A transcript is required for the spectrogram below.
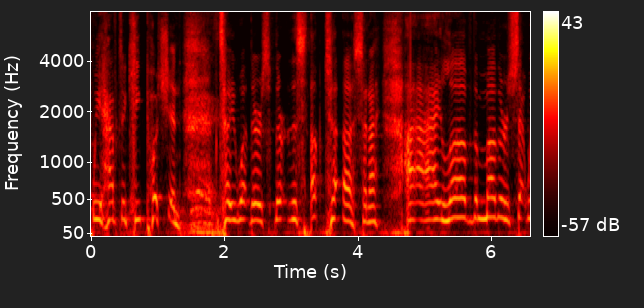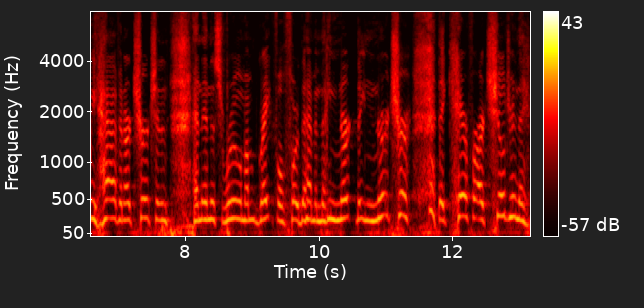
We have to keep pushing. Tell you what, there's there, this up to us, and I, I, I love the mothers that we have in our church and and in this room. I'm grateful for them, and they nur- they nurture, they care for our children, they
